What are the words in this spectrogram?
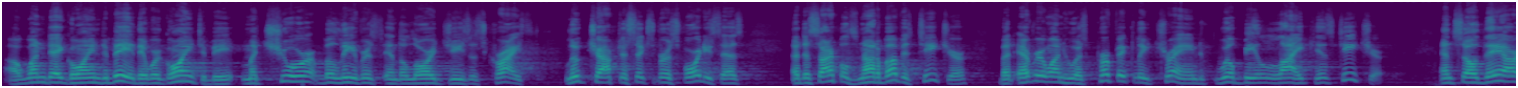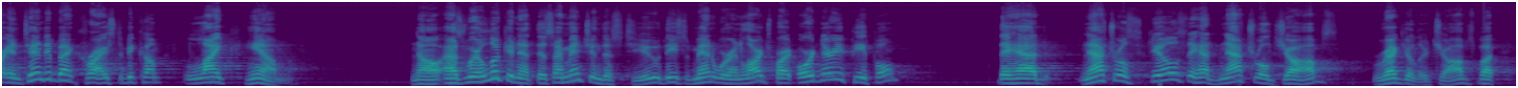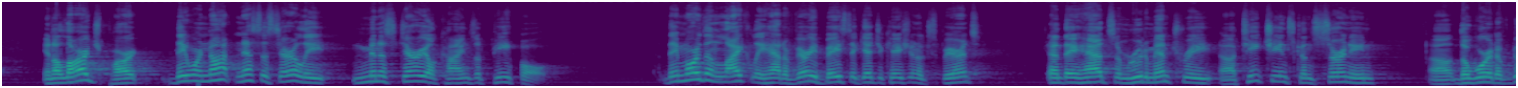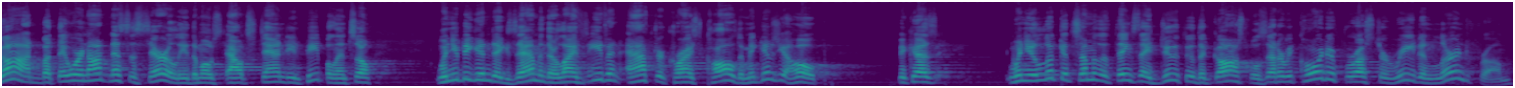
uh, one day going to be. They were going to be mature believers in the Lord Jesus Christ. Luke chapter 6, verse 40 says, A disciple is not above his teacher, but everyone who is perfectly trained will be like his teacher. And so they are intended by Christ to become like him. Now, as we're looking at this, I mentioned this to you. These men were in large part ordinary people. They had natural skills, they had natural jobs, regular jobs, but in a large part, they were not necessarily ministerial kinds of people. They more than likely had a very basic educational experience, and they had some rudimentary uh, teachings concerning uh, the Word of God, but they were not necessarily the most outstanding people. And so, when you begin to examine their lives, even after Christ called them, it gives you hope because when you look at some of the things they do through the Gospels that are recorded for us to read and learn from,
